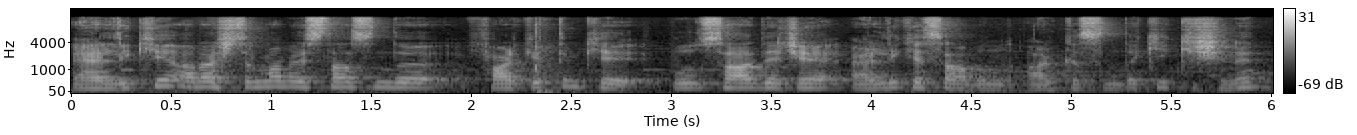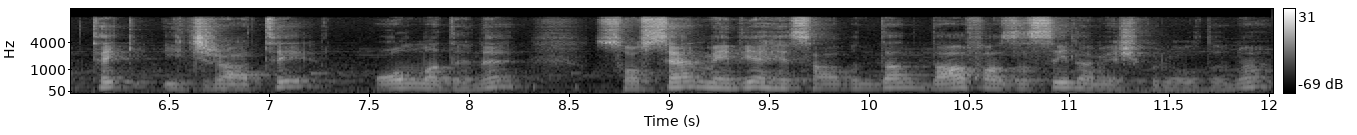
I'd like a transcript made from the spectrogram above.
Erlik'i araştırmam esnasında fark ettim ki bu sadece Erlik hesabının arkasındaki kişinin tek icraatı olmadığını, sosyal medya hesabından daha fazlasıyla meşgul olduğunu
